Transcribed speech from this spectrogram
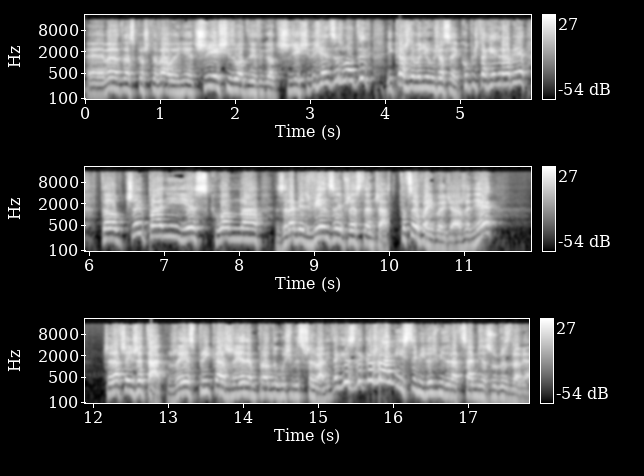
E, będą teraz kosztowały nie 30 zł, tylko 30 tysięcy złotych i każdy będzie musiał sobie kupić takie grabie, to czy pani jest skłonna zarabiać więcej przez ten czas? To co pani powiedziała, że nie? Czy raczej, że tak, że jest prikaz, że jeden produkt musi być sprzedawany. I tak jest z lekarzami i z tymi ludźmi, doradcami ze służby zdrowia.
